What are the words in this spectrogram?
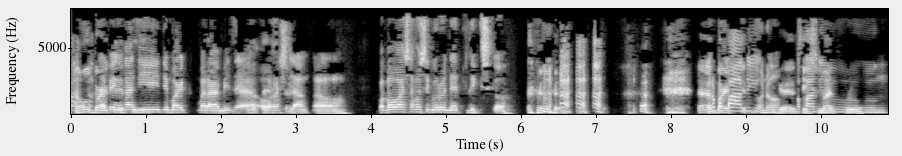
Ako, Bart, Sabi nga ni, ni Mark, marami na Protest oras lang. Oo. Pabawasan ko siguro Netflix ko. Pero paano yun, no? Yeah, six Paano yung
